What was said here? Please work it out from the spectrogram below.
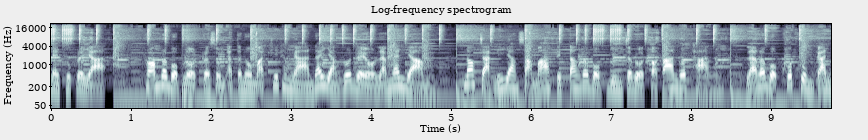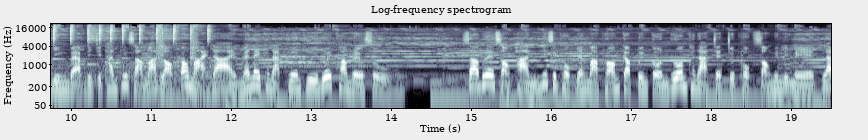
ในทุกระยะ พร้อมระบบโหลดกระสุนอัตโนมัติที่ทำงานได้อย่างรวดเร็วและแม่นยำ นอกจากนี้ยังสามารถติดตั้งระบบยิงจรวดต่อต้านรถถังและระบบควบคุมการยิงแบบดิจิทัลที่สามารถล็อกเป้าหมายได้แม้ในขณะเคลื่อนที่ด้วยความเร็วสูง ซาเบร2026 ยังมาพร้อมกับปืนกลร่วมขนาด 7.62 มิลลิเมตร และ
